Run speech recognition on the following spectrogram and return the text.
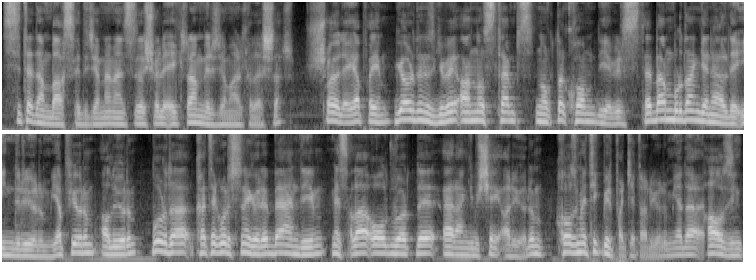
siteden bahsedeceğim. Hemen size şöyle ekran vereceğim arkadaşlar. Şöyle yapayım. Gördüğünüz gibi annostamps.com diye bir site. Ben buradan genelde indiriyorum, yapıyorum, alıyorum. Burada kategorisine göre beğendiğim mesela Old World'de herhangi bir şey arıyorum. Kozmetik bir paket arıyorum ya da housing,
